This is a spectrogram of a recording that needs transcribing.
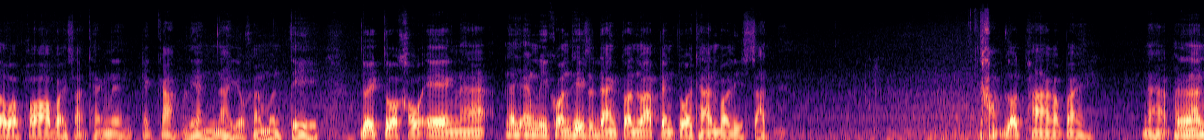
รปภบริษัทแห่งหนึ่ง ไปกราบเรียนนายกรัฐมนตรี ด้วยตัวเขาเองนะฮะ และยังมีคนที่แสดงตนว่าเป็นตัวแทนบริษัท ขับรถพาเขาไปนะฮะเพราะฉะนั้น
